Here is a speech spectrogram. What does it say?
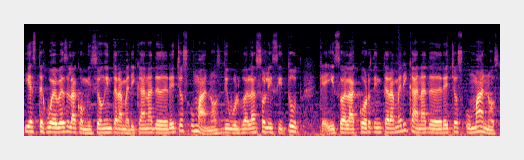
y este jueves la Comisión Interamericana de Derechos Humanos divulgó la solicitud que hizo a la Corte Interamericana de Derechos Humanos,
